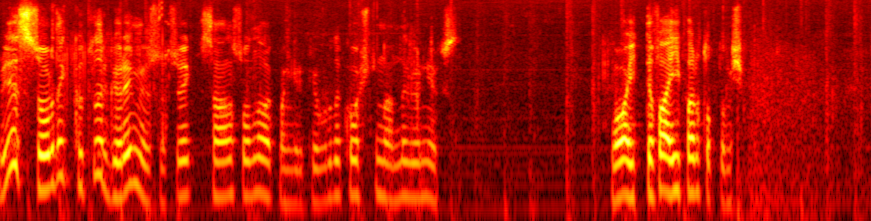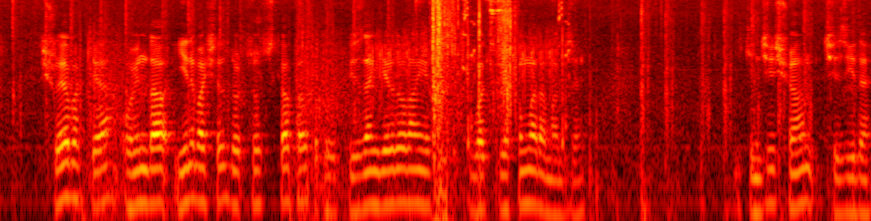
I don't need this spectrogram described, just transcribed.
Bir de store'daki kutuları göremiyorsun. Sürekli sağına soluna bakman gerekiyor. Burada koştuğun anda görünüyorsun. Vay ilk defa iyi para toplamışım. Şuraya bak ya. Oyun daha yeni başladı. 430k para topladık. Bizden geride olan yakın, bak, yakın var ama bize. İkinci şu an çizgide.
